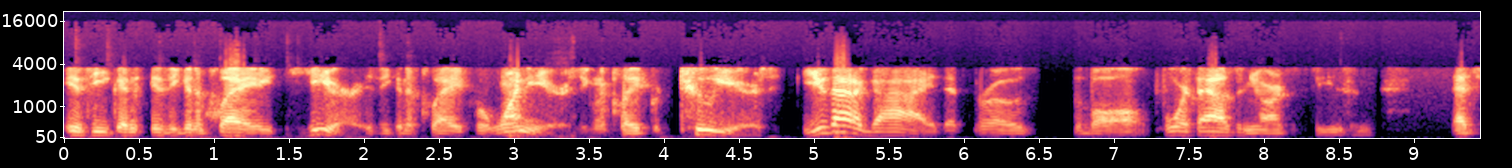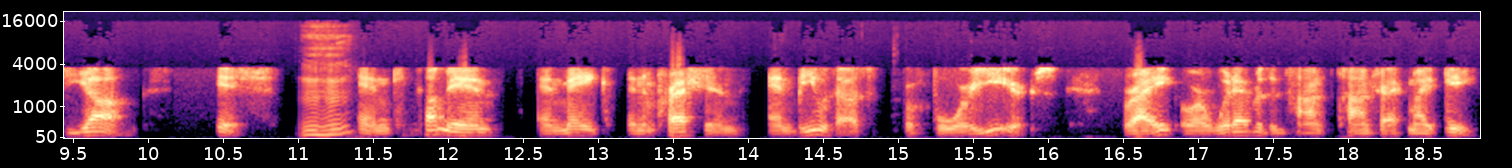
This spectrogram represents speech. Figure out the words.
is he going is he going to play here? Is he going to play for one year? Is he going to play for two years? You got a guy that throws the ball four thousand yards a season, that's young, ish, Mm-hmm. and can come in and make an impression and be with us for four years, right, or whatever the con- contract might be.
